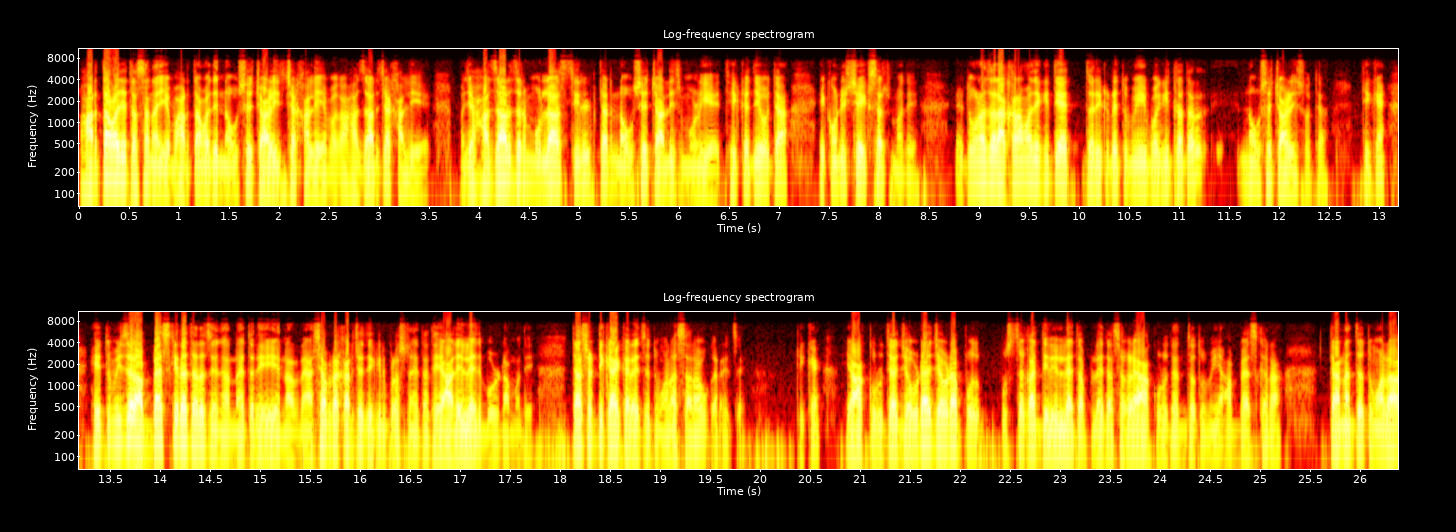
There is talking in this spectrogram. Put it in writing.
भारतामध्ये तसं नाही आहे भारतामध्ये नऊशे चाळीसच्या खाली आहे बघा. हजारच्या खाली आहे. म्हणजे हजार जर मुलं असतील तर नऊशे चाळीस मुली आहेत. हे कधी होत्या? एकोणीसशे एकसष्टमध्ये. दोन हजार अकरामध्ये किती आहेत? जर इकडे तुम्ही बघितलं तर नऊशे चाळीस होत्या. ठीक आहे? हे तुम्ही जर अभ्यास केला तरच येणार नाही तर हे येणार नाही. अशा प्रकारचे देखील प्रश्न येतात. हे आलेले आहेत बोर्डामध्ये. त्यासाठी काय करायचं तुम्हाला? सराव करायचा आहे ठीक आहे? या आकृत्या जेवढ्या जेवढ्या पु पुस्तकात दिलेल्या आहेत आपल्या त्या सगळ्या आकृत्यांचा तुम्ही अभ्यास करा. त्यानंतर तुम्हाला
